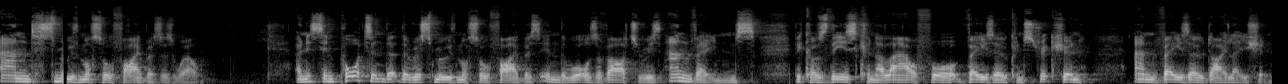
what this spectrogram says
and smooth muscle fibres as well. And it's important that there are smooth muscle fibres in the walls of arteries and veins because these can allow for vasoconstriction and vasodilation.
